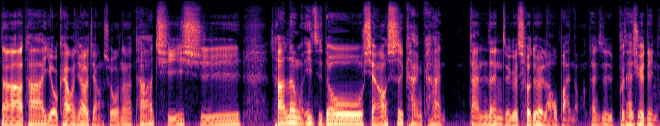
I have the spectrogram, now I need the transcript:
那他有开玩笑讲说呢，他其实他认为一直都想要试看看。担任这个车队的老板哦，但是不太确定哦，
